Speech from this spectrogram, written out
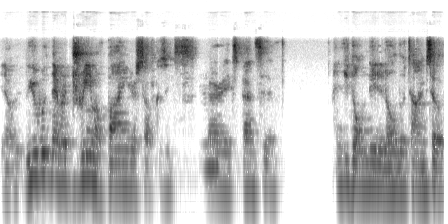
you know you would never dream of buying yourself because it's Mhm. very expensive and you don't need it all the time. So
